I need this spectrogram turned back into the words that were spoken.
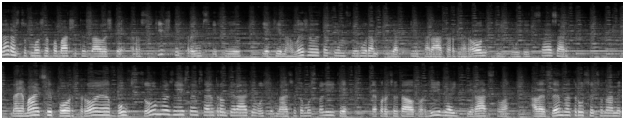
Зараз тут можна побачити залишки розкішних римських віл, які належали таким фігурам, як імператор Нерон і Юлій Цезар. На Ямайці Порт Роя був сумнозвісним центром піратів у 17 столітті, де процвітала торгівля й піратство, але землетруси цунамі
